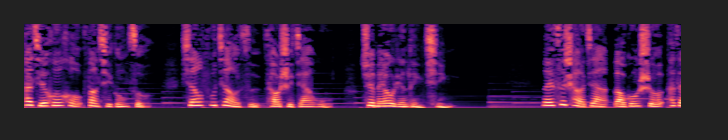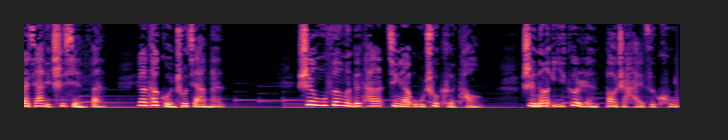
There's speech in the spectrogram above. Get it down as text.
她结婚后放弃工作，相夫教子操持家务，却没有人领情。每次吵架，老公说他在家里吃闲饭，让他滚出家门。身无分文的他竟然无处可逃，只能一个人抱着孩子哭。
